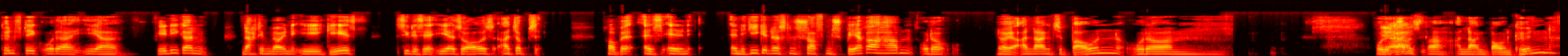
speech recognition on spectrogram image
künftig oder eher weniger? Nach dem neuen EEG sieht es ja eher so aus, als ob es Energiegenossenschaften schwerer haben oder neue Anlagen zu bauen oder, oder ja, gar nicht mal Anlagen bauen können.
